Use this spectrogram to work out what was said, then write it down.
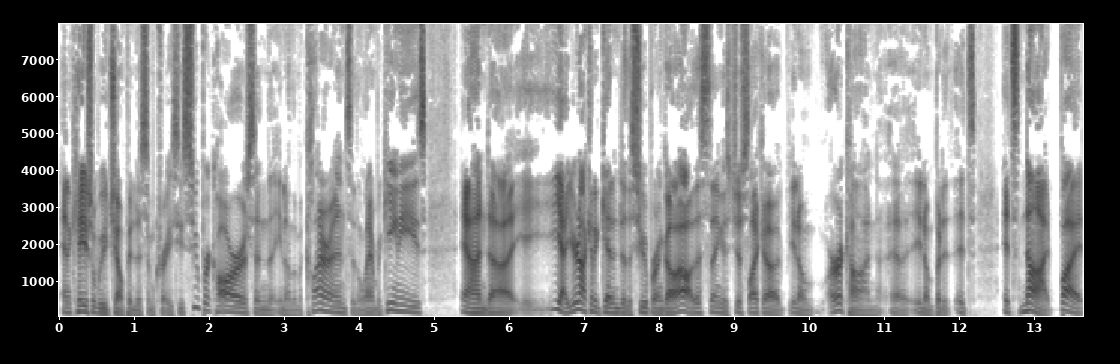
and occasionally we jump into some crazy supercars and the, you know the McLarens and the Lamborghinis and uh, yeah, you're not going to get into the Supra and go, oh, this thing is just like a you know Huracan, uh, you know, but it, it's it's not. But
